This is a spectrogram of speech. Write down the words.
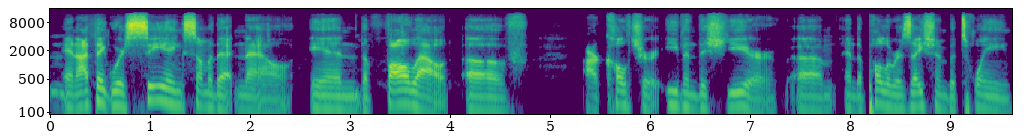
Mm. And I think we're seeing some of that now in the fallout of our culture, even this year, um, and the polarization between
